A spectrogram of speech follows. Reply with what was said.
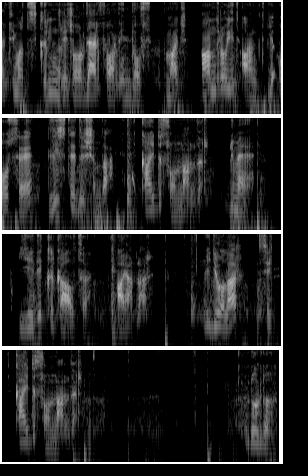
Ultimate Screen Recorder for Windows. Mac Android and iOS liste dışında. Kaydı sonlandır. Düğme. 746 ayarlar. Videolar kaydı sonlandır. Durdur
